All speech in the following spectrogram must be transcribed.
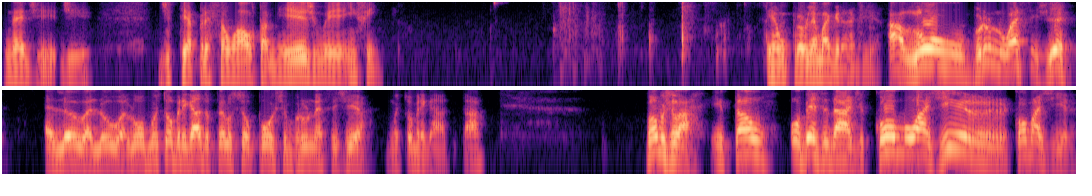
né? De, de, de ter a pressão alta mesmo, e, enfim. É um problema grande. Alô, Bruno SG. Alô, alô, alô. Muito obrigado pelo seu post, Bruno SG. Muito obrigado, tá? Vamos lá. Então, obesidade. Como agir? Como agir?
